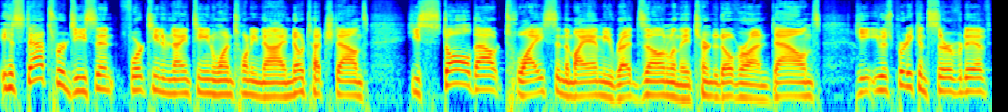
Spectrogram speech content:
His stats were decent 14 of 19, 129, no touchdowns. He stalled out twice in the Miami red zone when they turned it over on downs. He, he was pretty conservative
